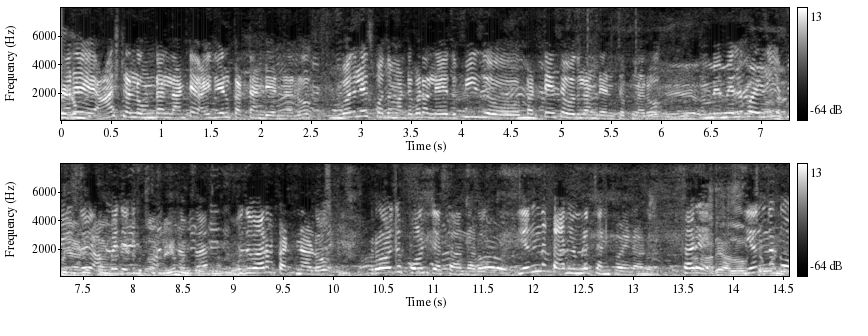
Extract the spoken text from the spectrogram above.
సరే హాస్టల్లో ఉండాలంటే ఐదు వేలు కట్టండి అన్నారు. వదిలేసిపోతామంటే కూడా లేదు. ఫీజు కట్టేసే వదలండి అని చెప్పినారు. మేము వెళ్ళిపోయి ఫీజు అబ్బాయి దగ్గర సార్. బుధవారం కట్టినాడు. రోజు ఫోన్ చేస్తా అన్నాడు ఎన్న కారణంలో చనిపోయినాడు? సరే ఎందుకు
